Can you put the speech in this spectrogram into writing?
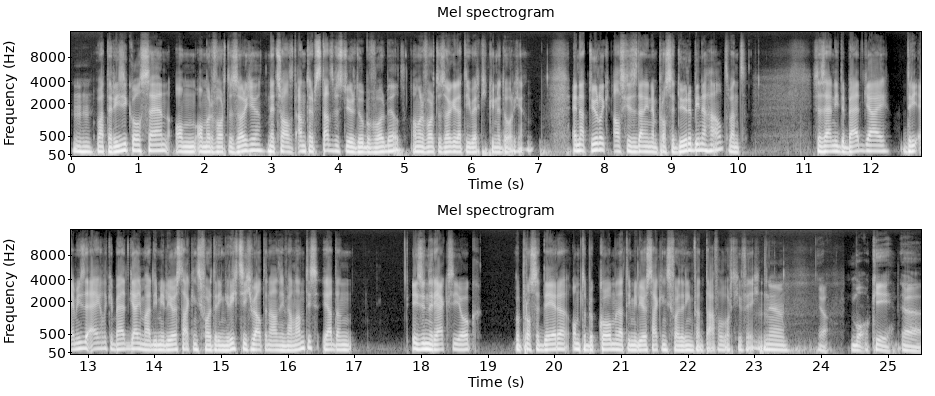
Mhm. wat de risico's zijn om, om ervoor te zorgen, net zoals het Antwerp Stadsbestuur doet bijvoorbeeld, om ervoor te zorgen dat die werken kunnen doorgaan. En natuurlijk, als je ze dan in een procedure binnenhaalt, want ze zijn niet de bad guy, 3M is de eigenlijke bad guy, maar die milieustakingsvordering richt zich wel ten aanzien van Lantis, ja, dan is hun reactie ook, we procederen om te bekomen dat die milieustakingsvordering van tafel wordt geveegd. Ja. Maar oké, eh,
